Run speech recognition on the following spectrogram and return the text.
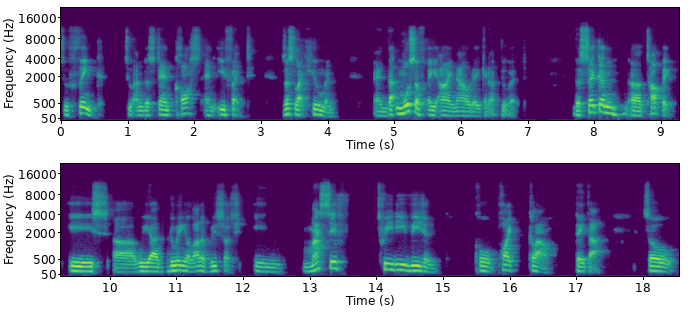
to think, to understand cause and effect, just like human and that most of AI now they cannot do it. The second uh, topic is uh, we are doing a lot of research in massive 3D vision called point cloud data. So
